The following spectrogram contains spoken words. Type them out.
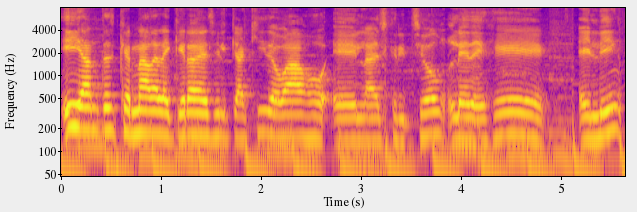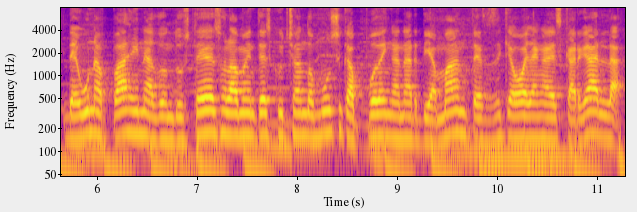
Y antes que nada le quiero decir que aquí debajo en la descripción le dejé el link de una página donde ustedes solamente escuchando música pueden ganar diamantes, así que vayan a descargarla.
